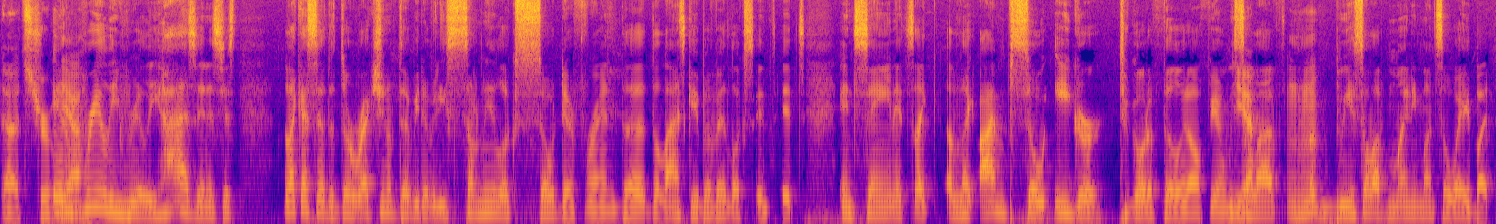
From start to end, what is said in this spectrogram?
That's true. It Yeah. really, really hasn't. It's just like I said, the direction of WWE suddenly looks so different. The the landscape of it looks it, it's insane. It's like like I'm so eager to go to Philadelphia, and we still Yeah. have uh, we still have many months away. But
